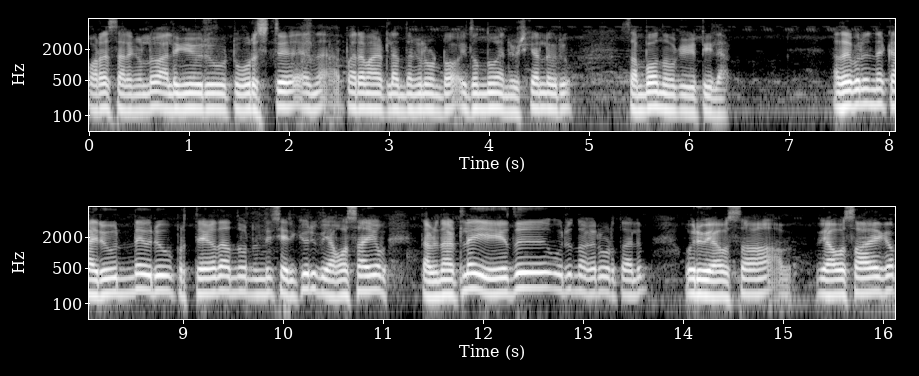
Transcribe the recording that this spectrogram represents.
കുറേ സ്ഥലങ്ങളിലോ അല്ലെങ്കിൽ ഒരു ടൂറിസ്റ്റ് എന്ന പരമായിട്ടുള്ള എന്തെങ്കിലും ഉണ്ടോ? ഇതൊന്നും അന്വേഷിക്കാനുള്ള ഒരു സംഭവം നമുക്ക് കിട്ടിയില്ല. അതേപോലെ തന്നെ കരൂരിന്റെ ഒരു പ്രത്യേകത എന്ന് പറഞ്ഞിട്ടുണ്ടെങ്കിൽ ശരിക്കും ഒരു വ്യാവസായിക തമിഴ്നാട്ടിലെ ഏത് ഒരു നഗരം എടുത്താലും ഒരു വ്യവസായ വ്യാവസായികം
